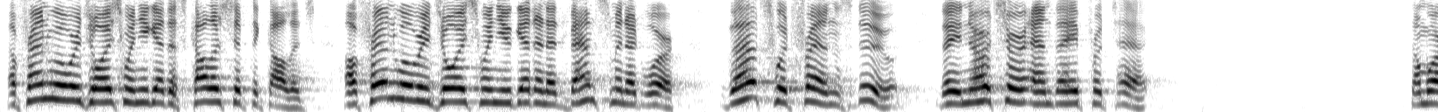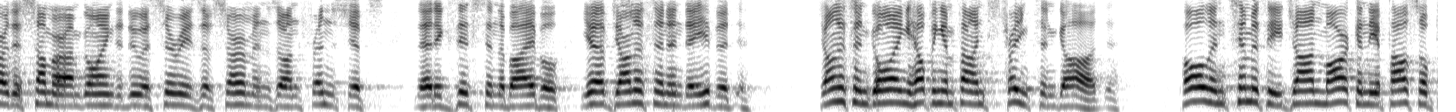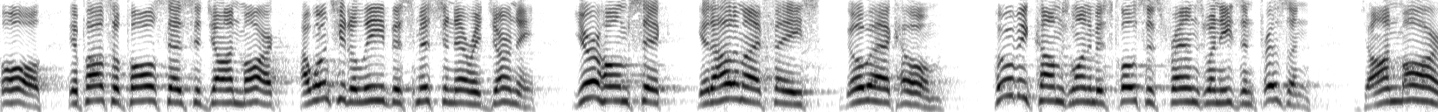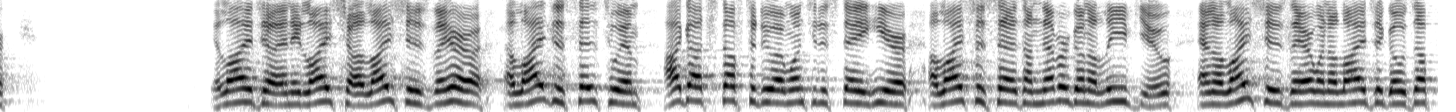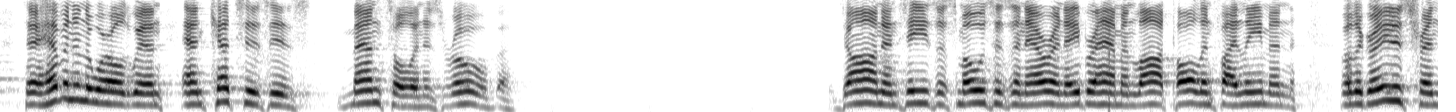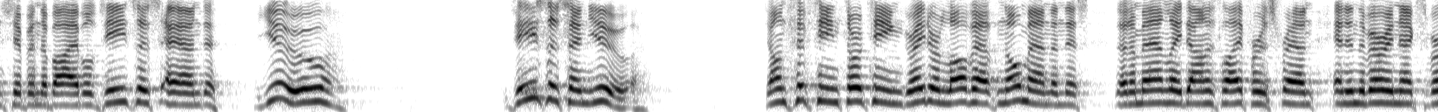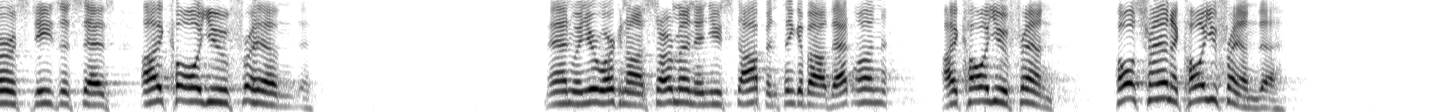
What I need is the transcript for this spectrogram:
A friend will rejoice when you get a scholarship to college. A friend will rejoice when you get an advancement at work. That's what friends do. They nurture and they protect. Somewhere this summer, I'm going to do a series of sermons on friendships that exist in the Bible. You have Jonathan and David. Jonathan going, helping him find strength in God. Paul and Timothy, John Mark, and the Apostle Paul. The Apostle Paul says to John Mark, I want you to leave this missionary journey. You're homesick. Get out of my face. Go back home. Who becomes one of his closest friends when he's in prison? John Mark. Elijah and Elisha. Elisha is there. Elijah says to him, I got stuff to do. I want you to stay here. Elisha says, I'm never going to leave you. And Elisha is there when Elijah goes up to heaven in the whirlwind and catches his mantle and his robe. John and Jesus, Moses and Aaron, Abraham and Lot, Paul and Philemon. Well, the greatest friendship in the Bible, Jesus and you, Jesus and you. John 15, 13, greater love hath no man than this, that a man lay down his life for his friend. And in the very next verse, Jesus says, I call you friend. Man, when you're working on a sermon and you stop and think about that one, I call you friend. Paul's friend, I call you friend.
